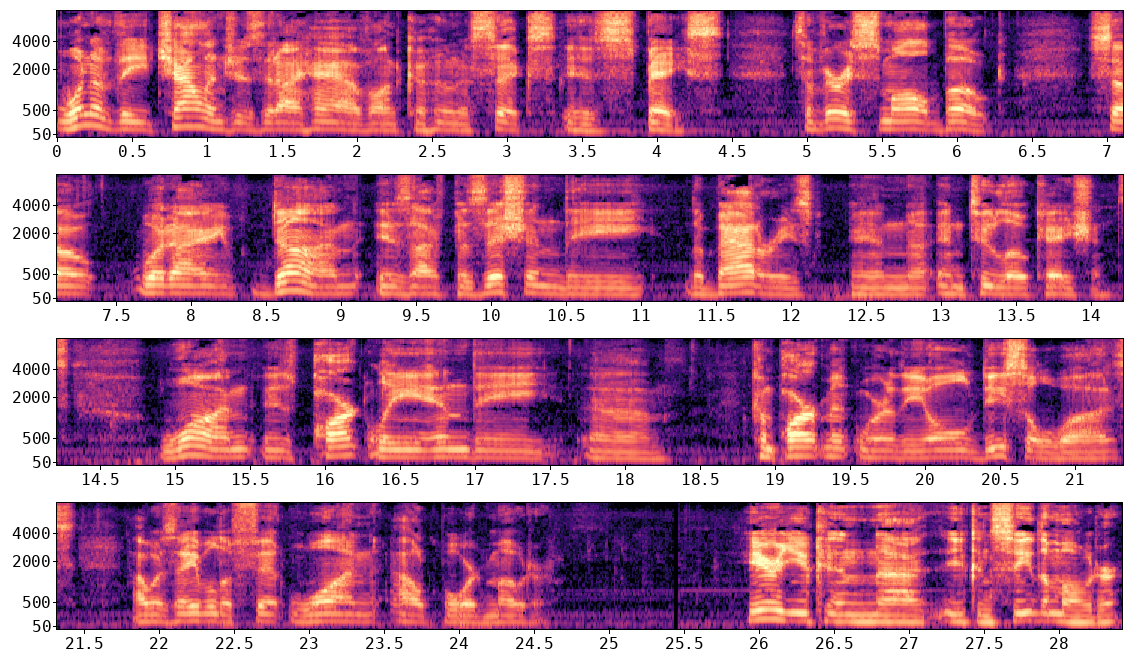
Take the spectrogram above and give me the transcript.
One of the challenges that I have on Kahuna 6 is space. It's a very small boat. So what I've done is I've positioned the, the batteries in, uh, in two locations. One is partly in the um, compartment where the old diesel was. I was able to fit one outboard motor. Here you can uh, you can see the motor.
